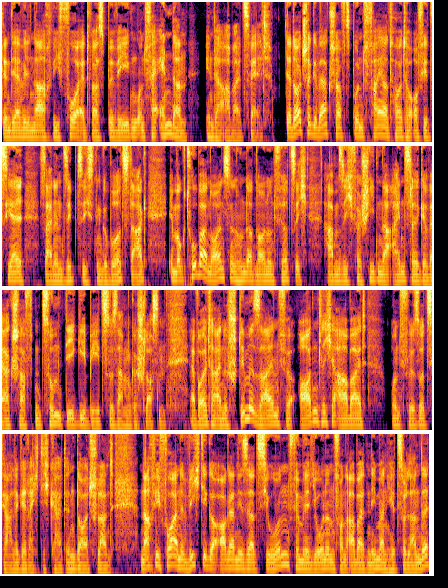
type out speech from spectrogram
denn der will nach wie vor etwas bewegen und verändern in der Arbeitswelt. Der Deutsche Gewerkschaftsbund feiert heute offiziell seinen 70. Geburtstag. Im Oktober 1949 haben sich verschiedene Einzelgewerkschaften zum DGB zusammengeschlossen. Er wollte eine Stimme sein für ordentliche Arbeit und für soziale Gerechtigkeit in Deutschland. Nach wie vor eine wichtige Organisation für Millionen von Arbeitnehmern hierzulande,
